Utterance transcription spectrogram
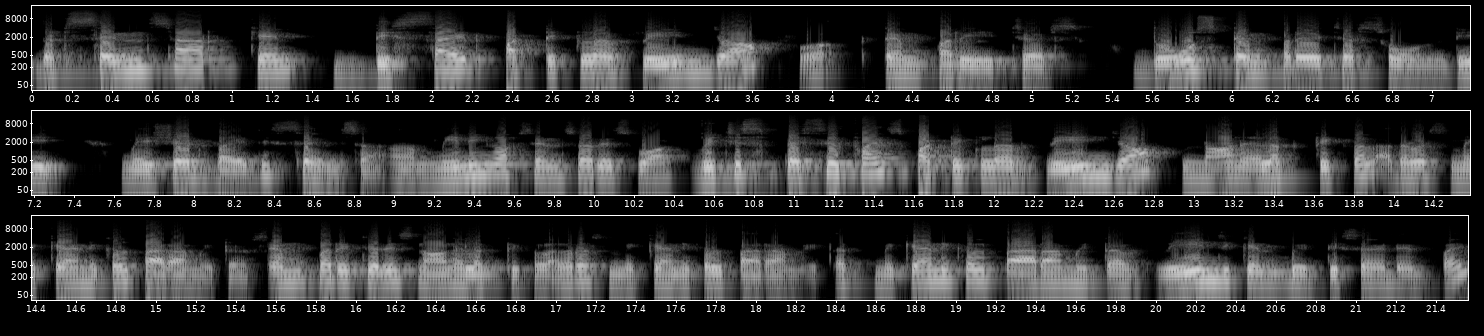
That sensor can decide particular range of uh, temperatures. Those temperatures only measured by the sensor. Uh, meaning of sensor is what? Which specifies particular range of non-electrical otherwise mechanical parameters. Temperature is non-electrical otherwise mechanical parameter. That mechanical parameter range can be decided by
